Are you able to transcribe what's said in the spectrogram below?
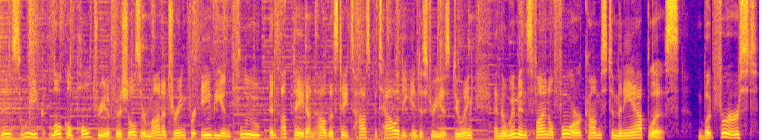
This week, local poultry officials are monitoring for avian flu, an update on how the state's hospitality industry is doing, and the women's Final Four comes to Minneapolis. But first,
